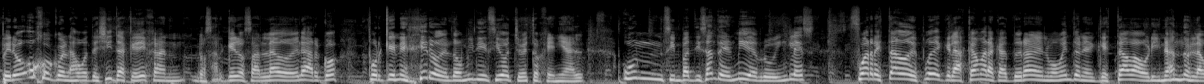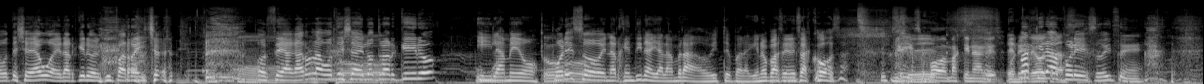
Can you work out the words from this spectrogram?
Pero ojo con las botellitas que dejan los arqueros al lado del arco, porque en enero del 2018, esto es genial, un simpatizante del Middlesbrough inglés fue arrestado después de que las cámaras capturaran el momento en el que estaba orinando en la botella de agua del arquero del Clipper Rangers. o sea, agarró la botella del otro arquero. Y la meó. Por eso en Argentina hay alambrado, ¿viste? Para que no pasen esas cosas. Sí, supongo más que nada. Más que nada por eso, ¿viste?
